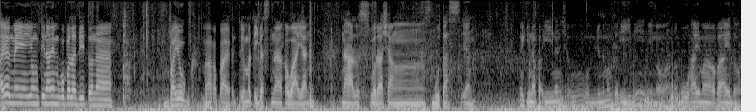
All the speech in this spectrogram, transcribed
ayun may yung tinanim ko pala dito na bayog mga kapangil. Ito yung matigas na kawayan na halos wala siyang butas. Ayan. Ay kinakainan siya oh. Huwag nyo naman kainin. You know. Nabuhay mga kapangil oh.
